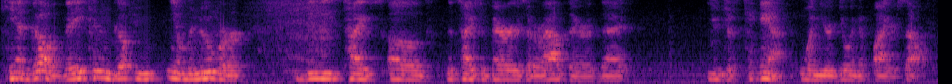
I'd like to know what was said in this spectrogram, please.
can't go, they can go, you know, maneuver these types of, the types of barriers that are out there that you just can't when you're doing it by yourself.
